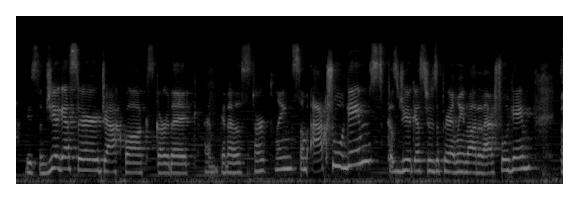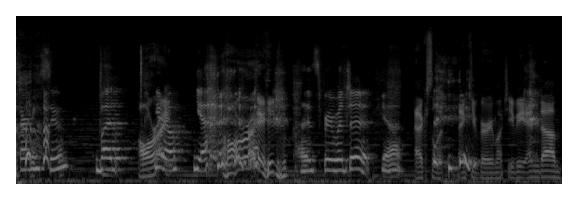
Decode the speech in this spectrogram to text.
I do some GeoGuessr, Jackbox, Gartic. I'm gonna start playing some actual games because GeoGuessr is apparently not an actual game starting soon. But all right, you know, yeah. All right. That's pretty much it. Yeah. Excellent. Thank you very much, Evie. And um,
